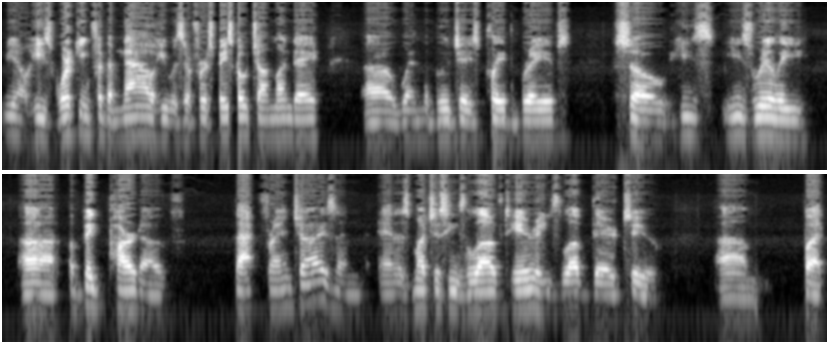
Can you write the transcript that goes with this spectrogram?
you know he's working for them now. He was their first base coach on Monday uh, when the Blue Jays played the Braves. So he's he's really uh, a big part of that franchise, and and as much as he's loved here, he's loved there too. Um, but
